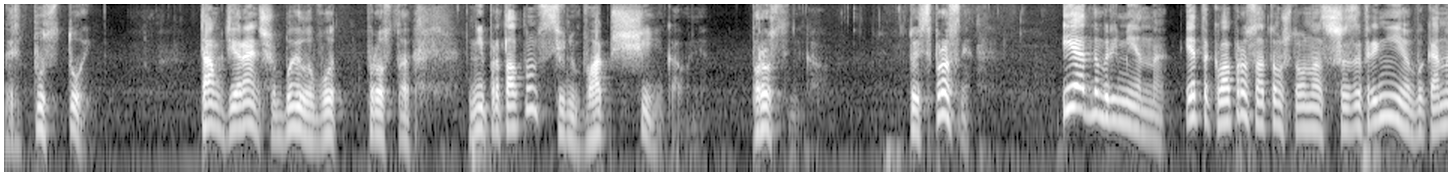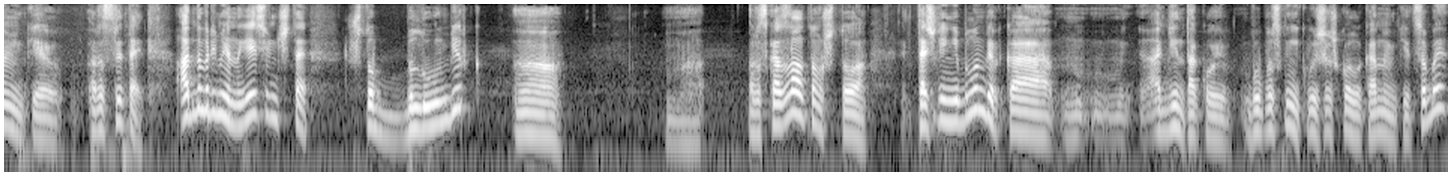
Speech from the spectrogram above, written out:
Говорит, пустой. Там, где раньше было вот просто не протолкнуться, сегодня вообще никого нет. Просто никого. То есть спроса нет. И одновременно это к вопросу о том, что у нас шизофрения в экономике расцветает. Одновременно я сегодня читаю, что Блумберг э, рассказал о том, что точнее не Блумберг, а один такой выпускник Высшей школы экономики ЦБ,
